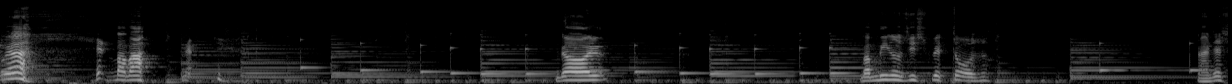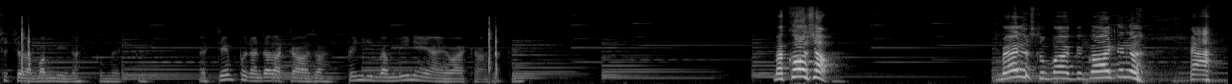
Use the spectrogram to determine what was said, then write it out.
Ah, babà. Dai. Bambino dispettoso. Adesso c'è la bambina, scommetto. È tempo di andare a casa. Prendi i bambini e vai a casa, ok? Ma cosa? Bello sto bug, guardalo!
